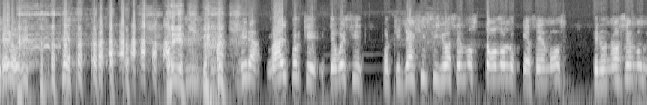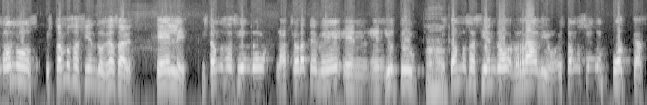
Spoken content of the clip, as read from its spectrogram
pero... Oye. Mira, mal porque, te voy a decir, porque ya Gis y yo hacemos todo lo que hacemos, pero no hacemos monos, estamos haciendo, ya sabes, tele, estamos haciendo la Chora TV en, en YouTube, estamos haciendo radio, estamos haciendo podcast,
